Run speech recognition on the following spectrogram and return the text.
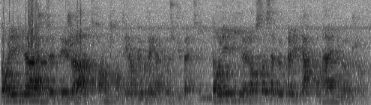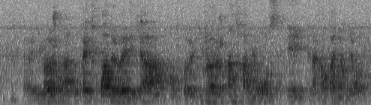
Dans les villages, vous êtes déjà à 30-31 degrés à cause du bâti. Dans les villes, alors ça, c'est à peu près l'écart qu'on a à Limoges. Hein. Euh, Limoges, on a à peu près 3 degrés d'écart entre Limoges intramuros et la campagne environnante.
